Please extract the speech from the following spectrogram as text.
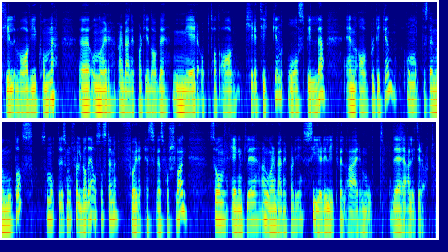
til hva vi kom med. Eh, og når Arbeiderpartiet da ble mer opptatt av kritikken og spillet enn av politikken, og måtte stemme mot oss, så måtte de som en følge av det også stemme for SVs forslag, som egentlig er noe Arbeiderpartiet sier de likevel er mot. Det er litt rart.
